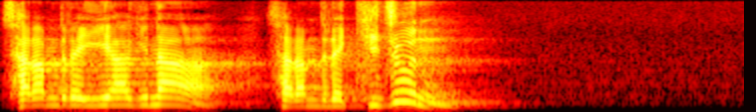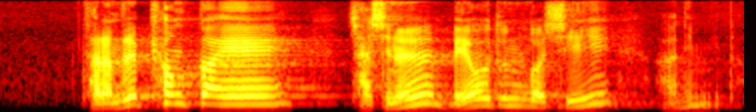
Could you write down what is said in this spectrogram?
사람들의 이야기나 사람들의 기준, 사람들의 평가에 자신을 메어둔 것이 아닙니다.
